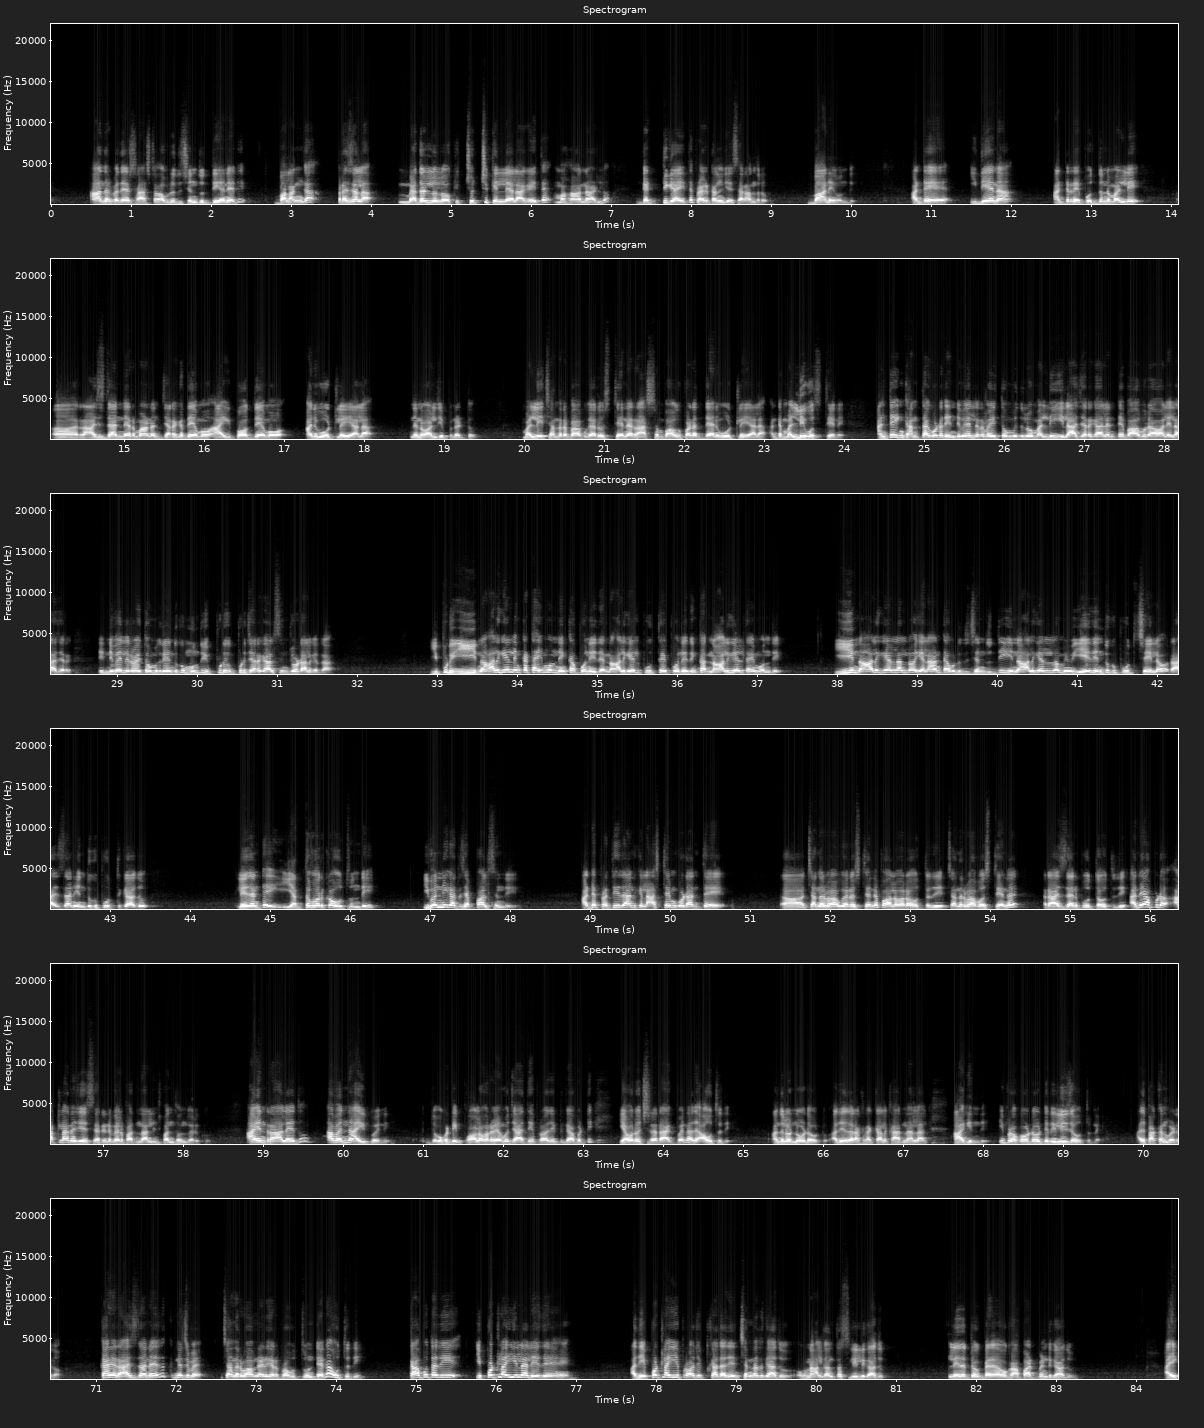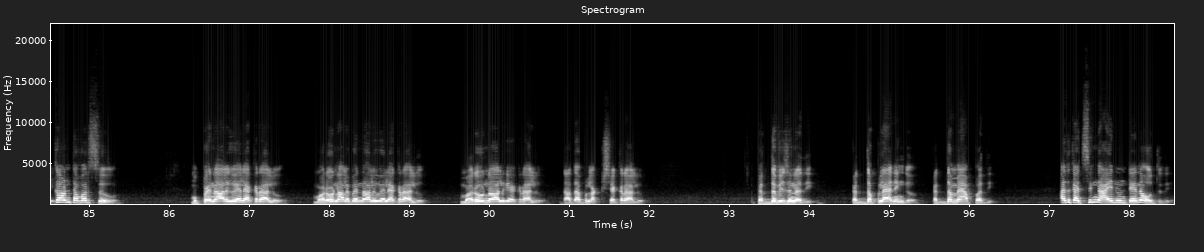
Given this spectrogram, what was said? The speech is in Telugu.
ఆంధ్రప్రదేశ్ రాష్ట్రం అభివృద్ధి చెందుద్ది అనేది బలంగా ప్రజల మెదళ్ళలోకి చొచ్చుకెళ్ళేలాగైతే మహానాడులో గట్టిగా అయితే ప్రకటనలు చేశారు అందరూ. బాగానే ఉంది. అంటే ఇదేనా? అంటే రేపు పొద్దున్న మళ్ళీ రాజధాని నిర్మాణం జరగదేమో ఆగిపోద్దేమో అని ఓట్లు వేయాలా నిన్న వాళ్ళు చెప్పినట్టు. మళ్ళీ చంద్రబాబు గారు వస్తేనే రాష్ట్రం బాగుపడద్దే అని ఓట్లు వేయాలా? అంటే మళ్ళీ వస్తేనే. అంటే ఇంకంతా కూడా రెండు వేల ఇరవై తొమ్మిదిలో మళ్ళీ ఇలా జరగాలంటే బాబు రావాలి ఇలా జరగ రెండు వేల ఇరవై తొమ్మిదిలో ఎందుకు? ముందు ఇప్పుడు ఇప్పుడు జరగాల్సింది చూడాలి కదా. ఇప్పుడు ఈ నాలుగేళ్ళు ఇంకా టైం ఉంది ఇంకా పోనీ ఇదే నాలుగేళ్ళు పూర్తయిపోలేదు ఇంకా నాలుగేళ్ళు టైం ఉంది. ఈ నాలుగేళ్ళలో ఎలాంటి అభివృద్ధి చెందుద్ది? ఈ నాలుగేళ్ళలో మేము ఏది ఎందుకు పూర్తి చేయలేం? రాజధాని ఎందుకు పూర్తి కాదు? లేదంటే ఎంతవరకు అవుతుంది? ఇవన్నీ కదా చెప్పాల్సింది. అంటే ప్రతిదానికి లాస్ట్ టైం కూడా అంతే. చంద్రబాబు గారు వస్తేనే పోలవరం అవుతుంది చంద్రబాబు వస్తేనే రాజధాని పూర్తవుతుంది అని అప్పుడు అట్లానే చేశారు రెండు వేల పద్నాలుగు నుంచి పంతొమ్మిది వరకు. ఆయన రాలేదు అవన్నీ అయిపోయినాయి ఒకటి పోలవరం ఏమో జాతీయ ప్రాజెక్ట్ కాబట్టి ఎవరు వచ్చినా రాకపోయినా అది అవుతుంది. అందులో నో డౌట్ అదేదో రకరకాల కారణాల ఆగింది. ఇప్పుడు ఒక్కొక్కటి రిలీజ్ అవుతున్నాయి. అది పక్కన పెడదాం. కానీ రాజధాని అనేది నిజమే. చంద్రబాబు నాయుడు గారి ప్రభుత్వం ఉంటేనే అవుతుంది. కాకపోతే అది ఇప్పట్లో అయ్యేలా లేదే. అది ఇప్పట్లో ఈ ప్రాజెక్ట్ కాదు అదేం చిన్నది కాదు. ఒక నాలుగు అంతస్తులు ఇల్లు కాదు. లేదంటే ఒక ఒక అపార్ట్మెంట్ కాదు. ఐకాన్ టవర్స్ ముప్పై నాలుగు వేల ఎకరాలు మరో నలభై నాలుగు వేల ఎకరాలు మరో నాలుగు ఎకరాలు దాదాపు లక్ష ఎకరాలు. పెద్ద విజన్ అది. పెద్ద ప్లానింగ్ పెద్ద మ్యాప్ అది. అది ఖచ్చితంగా ఆయన ఉంటేనే అవుతుంది.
